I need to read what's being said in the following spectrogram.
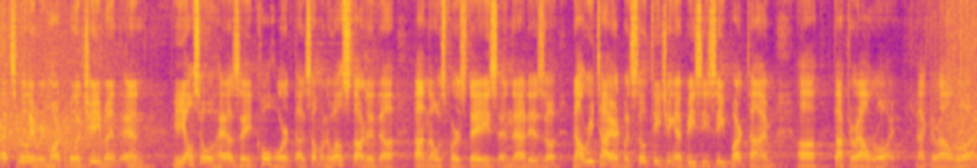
That's really a remarkable achievement. And he also has a cohort, uh, someone who else started uh, on those first days, and that is uh, now retired but still teaching at BCC part time, uh, Dr. Al Roy. Dr. Al Roy.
